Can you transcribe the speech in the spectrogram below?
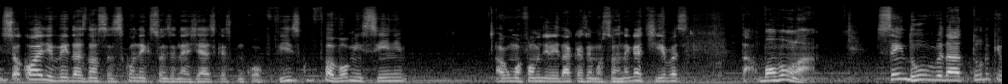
Isso ocorre devido das nossas conexões energéticas com o corpo físico. Por favor, me ensine alguma forma de lidar com as emoções negativas. Tá, bom, vamos lá. Sem dúvida, tudo que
